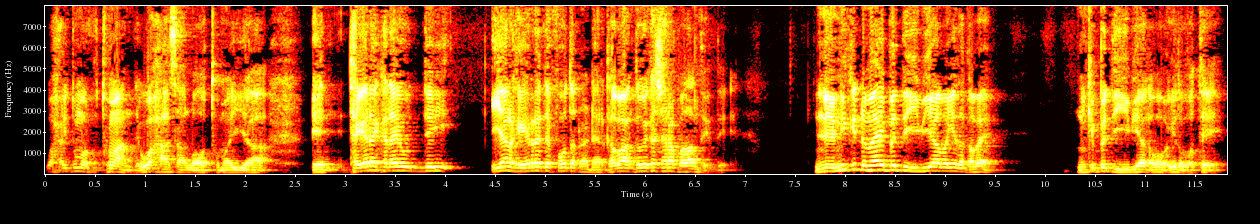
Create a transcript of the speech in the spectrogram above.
Waxay dumarku tumaan de waxaasaa loo tumayaa. Tayare kale de ciyaalka yarade fooda dhadheer qabaan. De way ka sharaf badantay de ninkii dhammaay badda iibiyaaba iyada qabee? Ninkii badda iibiyaa qaba iyada watee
